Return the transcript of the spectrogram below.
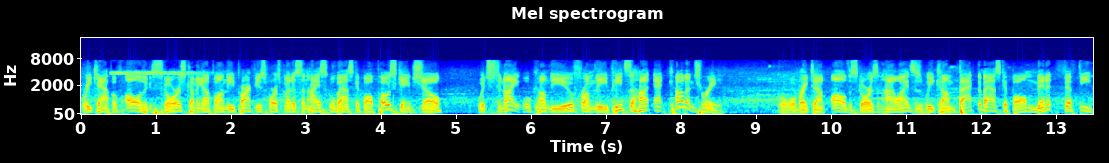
Recap of all of the scores coming up on the Parkview Sports Medicine High School Basketball postgame show which tonight will come to you from the Pizza Hut at Coventry, where we'll break down all the scores and highlights as we come back to basketball. Minute 50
